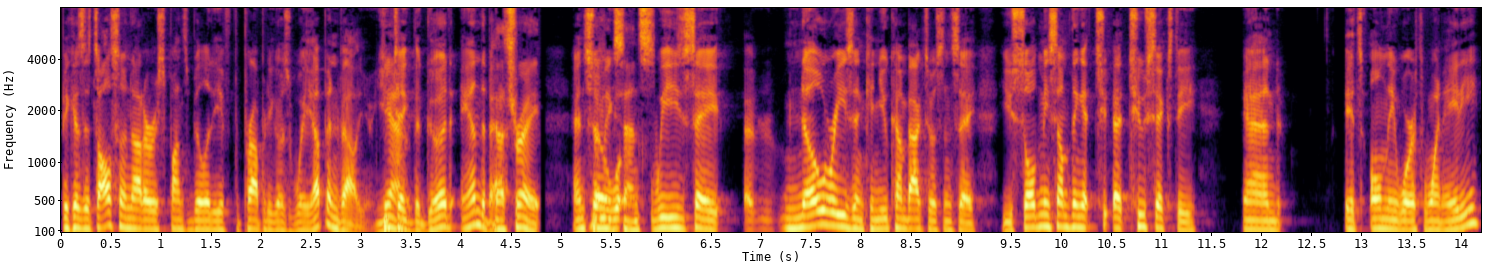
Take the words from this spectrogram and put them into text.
Because it's also not our responsibility if the property goes way up in value. You Yeah. take the good and the bad. That's right. And so sense. we say, uh, no reason can you come back to us and say you sold me something at two, at 260 and it's only worth 180.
